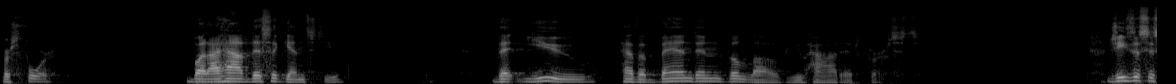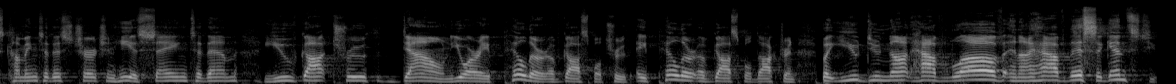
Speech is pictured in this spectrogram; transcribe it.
Verse 4 But I have this against you, that you have abandoned the love you had at first. Jesus is coming to this church and he is saying to them, You've got truth down. You are a pillar of gospel truth, a pillar of gospel doctrine, but you do not have love, and I have this against you.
